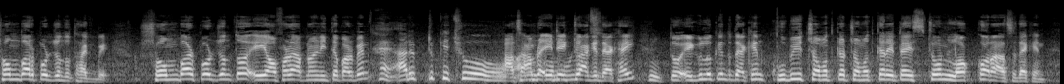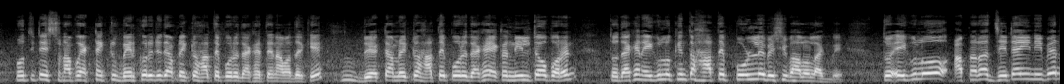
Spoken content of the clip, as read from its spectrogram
সোমবার পর্যন্ত থাকবে। সোমবার পর্যন্ত এই অফারে আপনারা নিতে পারবেন। হ্যাঁ আর একটু কিছু আচ্ছা আমরা এটা একটু আগে দেখাই। তো এগুলো কিন্তু দেখেন খুবই চমৎকার চমৎকার। এটা স্টোন লক করা আছে দেখেন। প্রতিটা স্টোন আপু একটা একটু বের করে যদি আপনি একটু হাতে পরে দেখাতেন আমাদেরকে। দুই একটা আমরা একটু হাতে পরে দেখাই একটা নীলটাও পরেন। তো দেখেন এগুলো কিন্তু হাতে পড়লে বেশি ভালো লাগবে। তো এগুলো আপনারা যেটাই নেবেন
